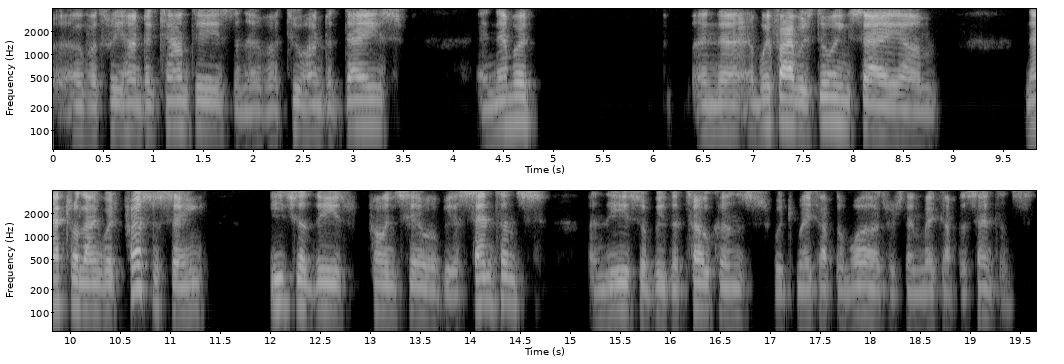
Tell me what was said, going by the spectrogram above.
over 300 counties and over 200 days. And then we're, and uh, if I was doing, say, um, natural language processing, each of these points here will be a sentence, and these will be the tokens which make up the words, which then make up the sentence.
